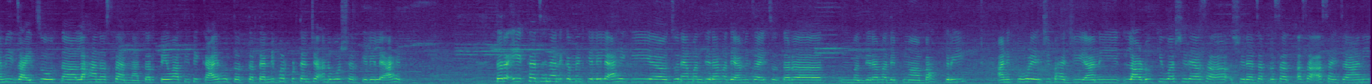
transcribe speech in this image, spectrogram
आम्ही जायचो लहान असताना. तर तेव्हा तिथे काय होतं तर त्यांनी भरपूर त्यांचे अनुभव शेअर केलेले आहेत. तर एका जणाने कमेंट केलेले आहे की जुन्या मंदिरामध्ये आम्ही जायचो तर मंदिरामध्ये भाकरी आणि पोहळ्याची भाजी आणि लाडू किंवा शिऱ्या असा शिऱ्याचा प्रसाद असा असायचा आणि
